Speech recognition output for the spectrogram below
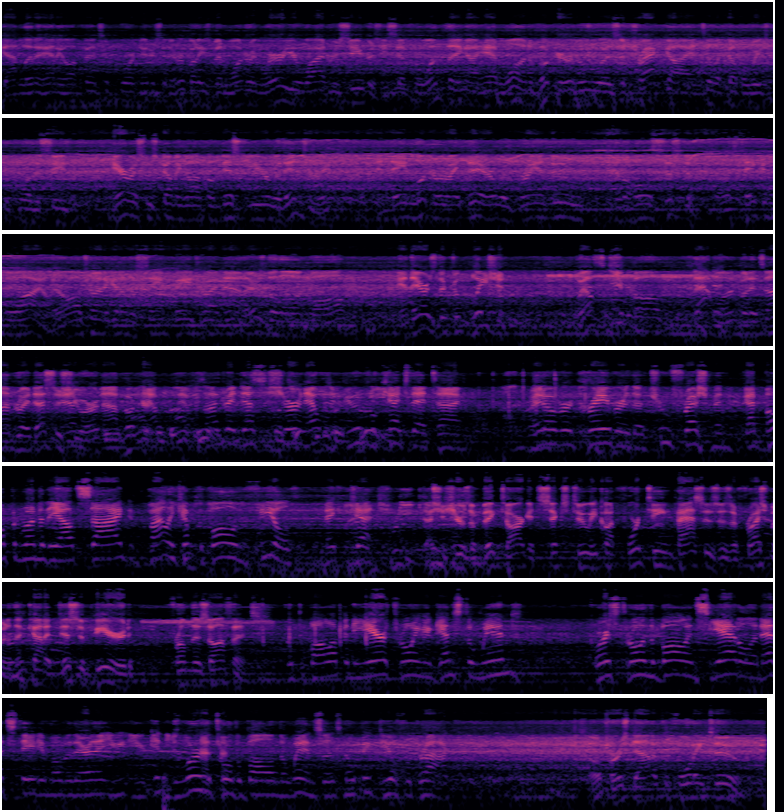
Linehan, the offensive coordinator, said everybody's been wondering where are your wide receivers. He said, for one thing, I had one, Hooker, who was a track guy until a couple weeks before the season. Harris was coming off a missed year with injury. And Dane Looker right there was brand new to the whole system. So it's taken them a while. They're all trying to get on the same page right now. There's the long ball. And there's the completion. Well, you call that one, but it's Andre Desaussure, not Hooker. Yep, it was Andre Desaussure, and that was a beautiful catch that time. Right over Craver, the true freshman. Got bump and run to the outside, and finally kept the ball in the field to make a catch. Desaussure's a big target, 6'2". He caught 14 passes as a freshman and then kind of disappeared from this offense. Put the ball up in the air, throwing against the wind. Of course, throwing the ball in Seattle in that stadium over there, that you, you get you learn to throw the ball in the wind, so it's no big deal for Brock. So first down at the 42.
